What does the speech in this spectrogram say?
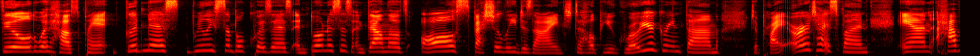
filled with houseplant goodness, really simple quizzes and bonuses and downloads, all specially designed to help you grow your green thumb, to prioritize fun, and have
